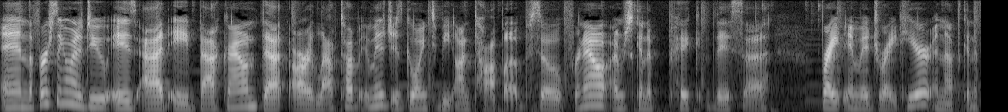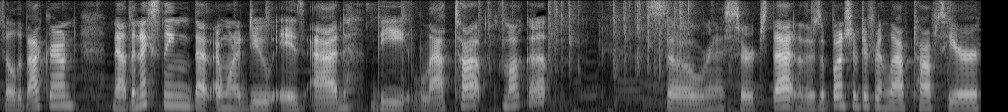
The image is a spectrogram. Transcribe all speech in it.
And the first thing I'm going to do is add a background that our laptop image is going to be on top of. So for now, I'm just going to pick this uh, bright image right here, and that's going to fill the background. Now, the next thing that I want to do is add the laptop mockup. So we're to search that. And there's a bunch of different laptops here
